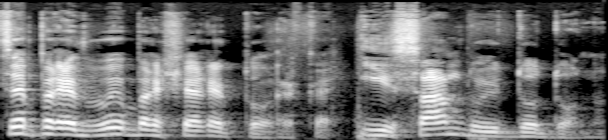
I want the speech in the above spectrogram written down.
Це передвиборча риторика. І Санду, і Додона.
